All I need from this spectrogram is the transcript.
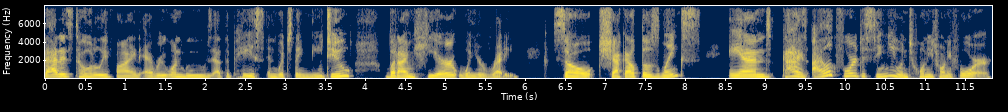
That is totally fine. Everyone moves at the pace in which they need to, but I'm here when you're ready. So check out those links. And guys, I look forward to seeing you in 2024.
